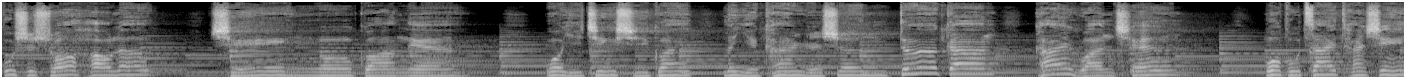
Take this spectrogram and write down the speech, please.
不是说好了心无挂念。我已经习惯冷眼看人生的感慨万千。我不再贪心，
